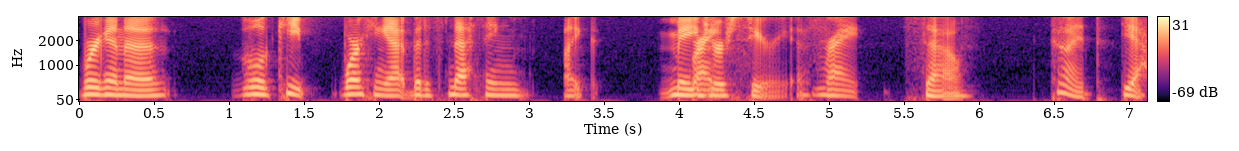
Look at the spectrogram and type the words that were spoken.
we're gonna we'll keep working at but it's nothing like major Right. serious Right. so Good. yeah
